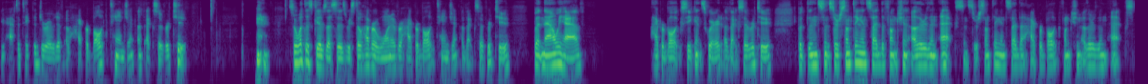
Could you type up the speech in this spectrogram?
You have to take the derivative of hyperbolic tangent of x over 2. so what this gives us is we still have our 1 over hyperbolic tangent of x over 2, but now we have hyperbolic secant squared of x over 2. But then since there's something inside the function other than x, since there's something inside that hyperbolic function other than x,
